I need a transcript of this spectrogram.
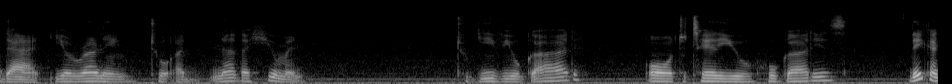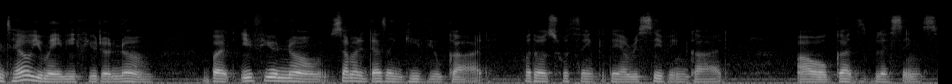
that you're running to another human to give you God or to tell you who God is. They can tell you maybe if you don't know, but if you know, somebody doesn't give you God. For those who think they are receiving God or God's blessings,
